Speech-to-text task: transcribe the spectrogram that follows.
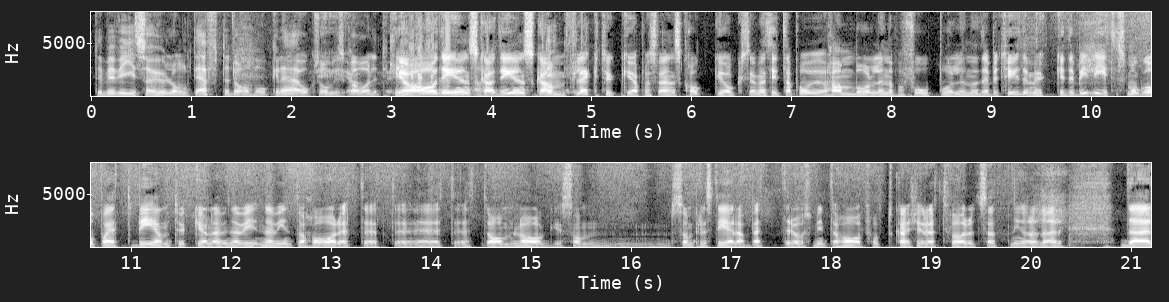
Det bevisar hur långt efter damhockeyn är också om vi ska vara lite kritiska. Ja, det är, ju en ska, det är en skamfläck tycker jag på svensk hockey också. Men titta på handbollen och på fotbollen och det betyder mycket. Det blir lite som att gå på ett ben tycker jag när, när, vi, när vi inte har ett, ett, ett, ett damlag som, som presterar bättre och som inte har fått kanske rätt förutsättningar. Och där, där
